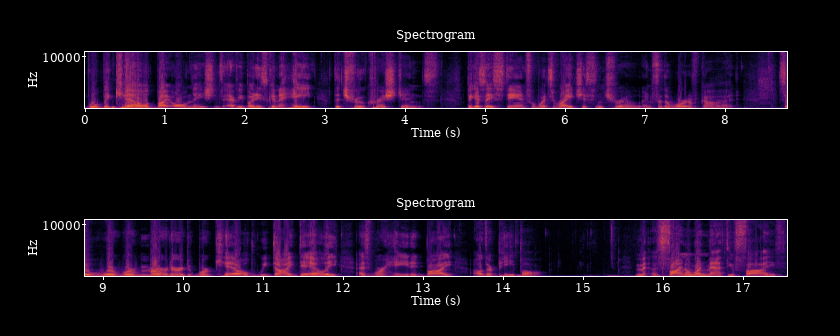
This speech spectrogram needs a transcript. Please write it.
we'll be killed by all nations. Everybody's going to hate the true Christians because they stand for what's righteous and true and for the Word of God. So we're, we're murdered, we're killed, we die daily as we're hated by other people. Final one, Matthew 5.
